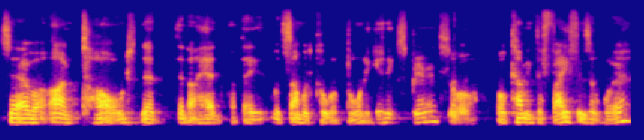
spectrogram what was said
So I'm told that that I had what they what some would call a born again experience or or coming to faith, as it were.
